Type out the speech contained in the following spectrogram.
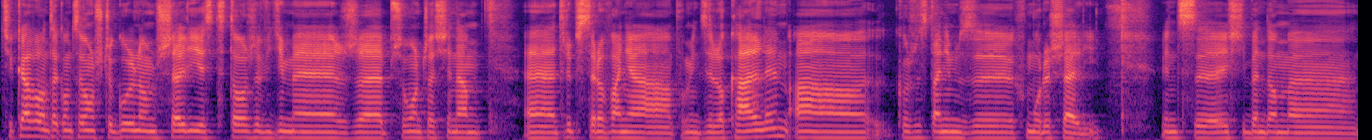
Ciekawą taką całą szczególną Shelly jest to, że widzimy, że przyłącza się nam e, tryb sterowania pomiędzy lokalnym a korzystaniem z chmury Shelly. Więc e, jeśli będą e,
